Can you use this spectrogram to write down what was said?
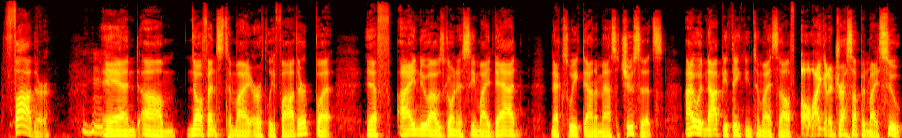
father. And um, no offense to my earthly father, but if I knew I was going to see my dad next week down in Massachusetts, I would not be thinking to myself, oh, I got to dress up in my suit.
